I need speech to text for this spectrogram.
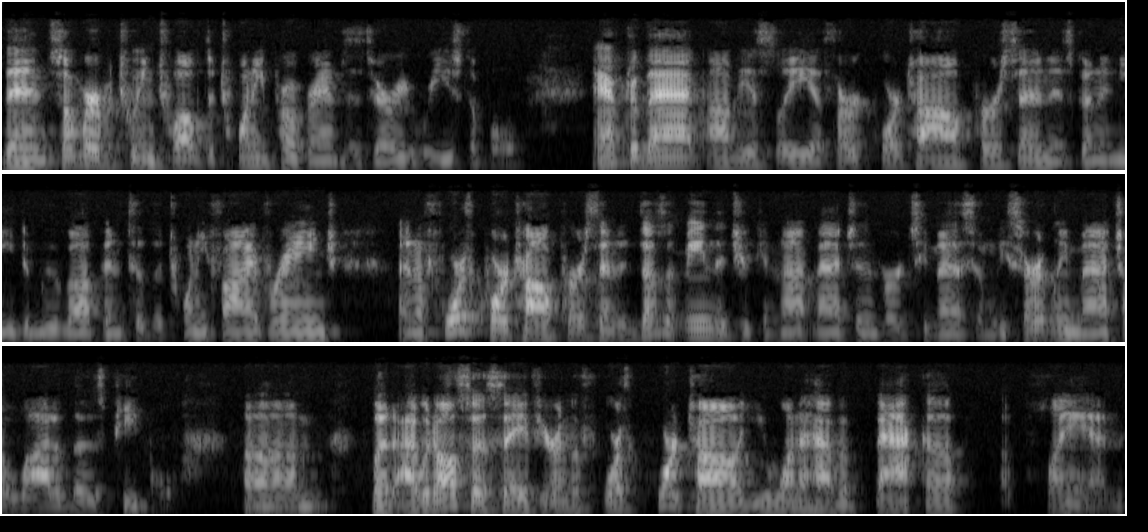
then somewhere between 12 to 20 programs is very reasonable. After that, obviously, a third quartile person is going to need to move up into the 25 range. And a fourth quartile person, it doesn't mean that you cannot match an emergency medicine. We certainly match a lot of those people. Um, but I would also say if you're in the fourth quartile, you want to have a backup plan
